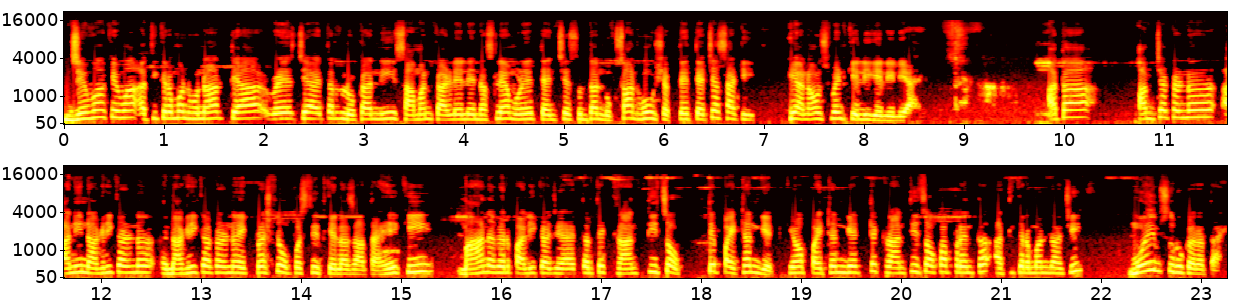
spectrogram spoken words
जेव्हा केव्हा अतिक्रमण होणार त्या वेळेस जे आहे तर लोकांनी सामान काढलेले नसल्यामुळे त्यांचे सुद्धा नुकसान होऊ शकते. त्याच्यासाठी ही अनाऊन्समेंट केली गेलेली आहे. आता आमच्याकडनं आणि नागरिकांकडनं नागरिकाकडनं एक प्रश्न उपस्थित केला जात आहे की महानगरपालिका जे आहे तर ते क्रांती चौक ते पैठण गेट किंवा पैठण गेट ते क्रांती चौकापर्यंत अतिक्रमणाची मोहीम सुरू करत आहे.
